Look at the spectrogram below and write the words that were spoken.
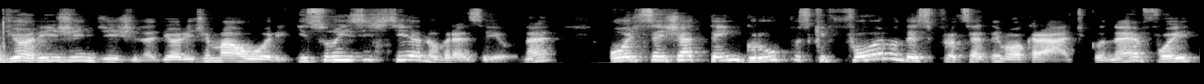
de origem indígena, de origem maori. Isso não existia no Brasil, né? Hoje você já tem grupos que foram desse processo democrático, né? Foi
